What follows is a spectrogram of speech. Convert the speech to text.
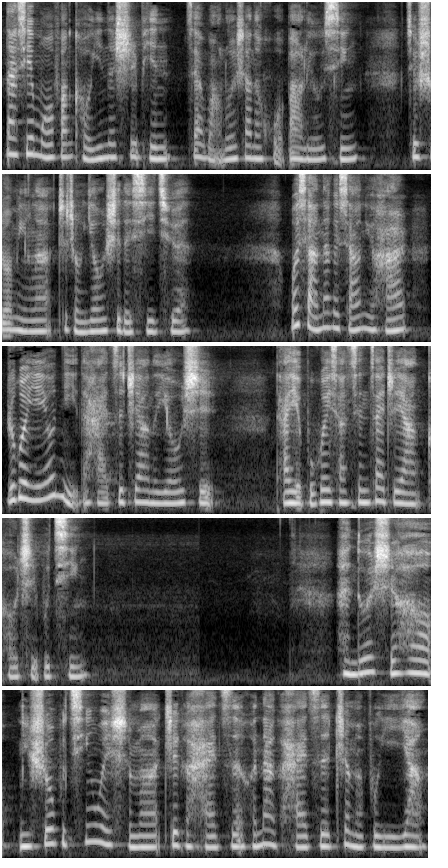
那些模仿口音的视频在网络上的火爆流行，就说明了这种优势的稀缺。我想，那个小女孩如果也有你的孩子这样的优势，她也不会像现在这样口齿不清。很多时候，你说不清为什么这个孩子和那个孩子这么不一样。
